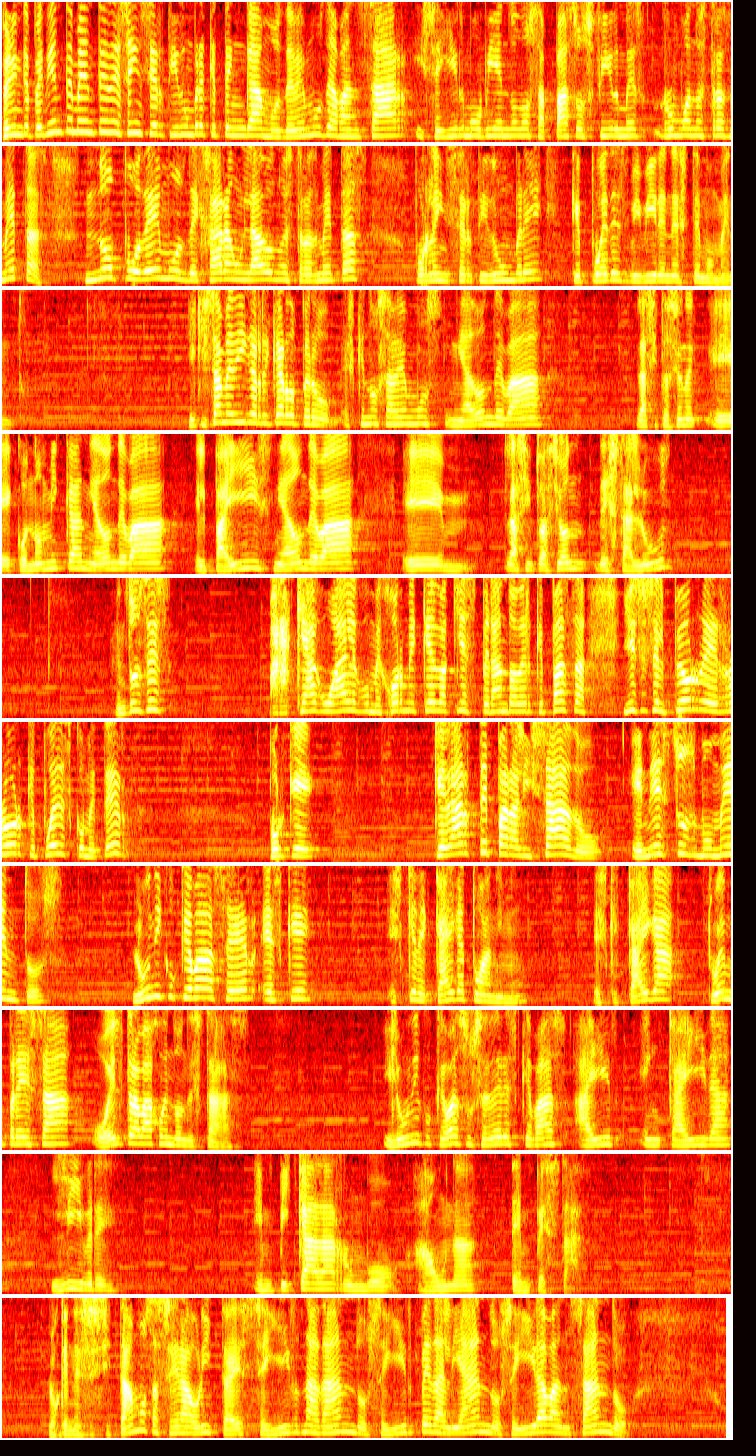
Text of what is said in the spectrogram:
Pero independientemente de esa incertidumbre que tengamos, debemos de avanzar y seguir moviéndonos a pasos firmes rumbo a nuestras metas. No podemos dejar a un lado nuestras metas por la incertidumbre que puedes vivir en este momento. Y quizá me diga Ricardo, pero es que no sabemos ni a dónde va la situación eh, económica, ni a dónde va el país, ni a dónde va em, la situación de salud. Entonces, ¿para qué hago algo? Mejor me quedo aquí esperando a ver qué pasa. Y ese es el peor error que puedes cometer. Porque quedarte paralizado en estos momentos, lo único que va a hacer es que es que decaiga tu ánimo, es que caiga tu empresa o el trabajo en donde estás. Y lo único que va a suceder es que vas a ir en caída libre, en picada rumbo a una tempestad. Lo que necesitamos hacer ahorita es seguir nadando, seguir pedaleando, seguir avanzando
